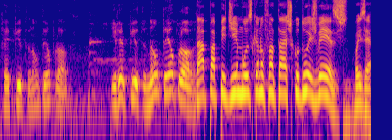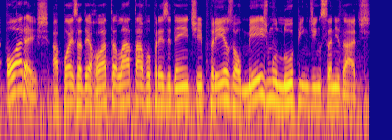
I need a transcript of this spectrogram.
Repito, não tenho provas. E repito, não tenho prova. Dá pra pedir música no Fantástico duas vezes. Pois é, horas após a derrota, lá estava o presidente preso ao mesmo looping de insanidades.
